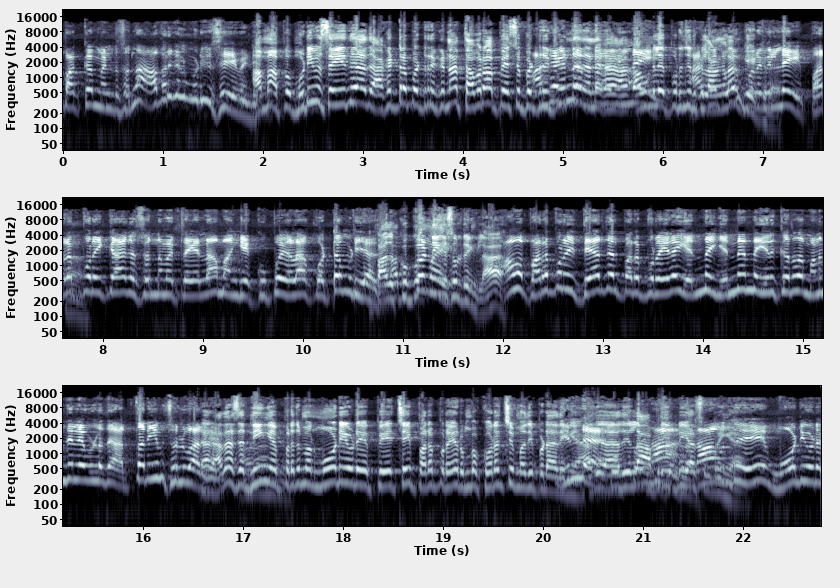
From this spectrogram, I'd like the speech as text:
பக்கம் என்று சொன்னா அவர்கள் முடிவு செய்ய வேண்டியது. ஆமா அப்ப முடிவு செய்து அது அகற்றப்பட்டிருக்குன்னா தவறா பேசப்பட்டிருக்குன்னு. அவங்களே கேட்கிறேன் அகற்றப்படவில்லை. பரப்புரைக்காக சொன்னவற்றை எல்லாம் அங்கே குப்பைகளா கொட்ட முடியாது. அப்ப அது குப்பை நீங்க சொல்றீங்களா? ஆமா பரப்புரை தேர்தல் பரப்புரையில என்ன என்னென்ன இருக்கிறதோ மனதிலே உள்ளது அத்தனையும் சொல்லுவார்கள். அதான் சார் நீங்க பிரதமர் மோடியுடைய பேச்சை பரப்புரையை ரொம்ப குறைச்சு மதிப்பிடாதீங்க. அதெல்லாம் அப்படி இப்படியா சொல்றீங்க? மோடியோட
